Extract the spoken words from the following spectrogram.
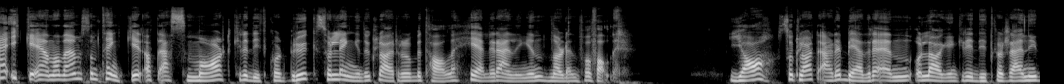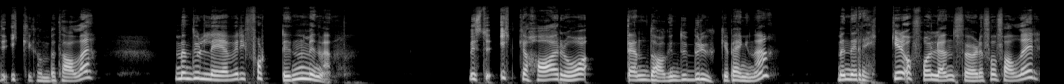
er ikke en av dem som tenker at det er smart kredittkortbruk så lenge du klarer å betale hele regningen når den forfaller. Ja, så klart er det bedre enn å lage en kredittkortregning du ikke kan betale, men du lever i fortiden, min venn. Hvis du ikke har råd den dagen du bruker pengene, men rekker å få lønn før det forfaller,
